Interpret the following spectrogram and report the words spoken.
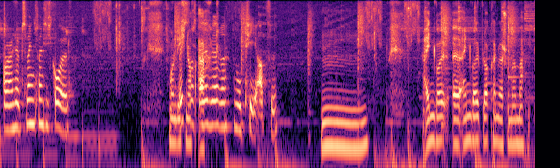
Ich habe 22 Gold. Und ich du, noch was acht. wäre? Ein OP-Apfel. Hm. Einen, Gold, äh, einen Goldblock können wir schon mal machen.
